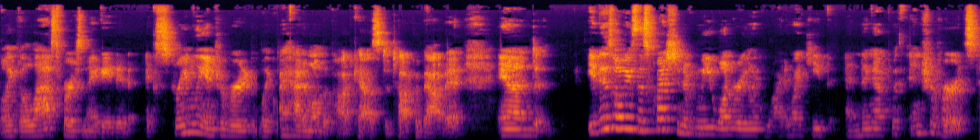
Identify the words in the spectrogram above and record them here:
Like the last person I dated, extremely introverted. Like I had him on the podcast to talk about it. And it is always this question of me wondering like why do i keep ending up with introverts?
